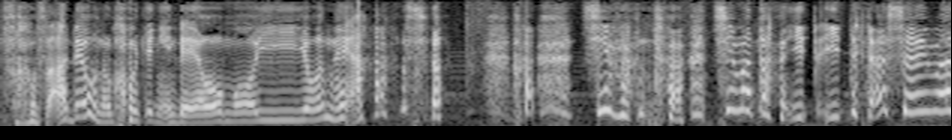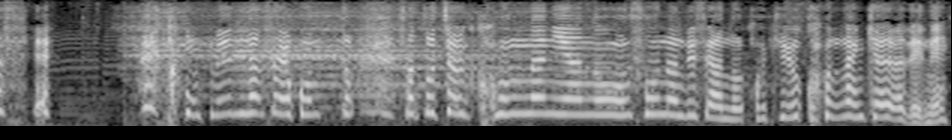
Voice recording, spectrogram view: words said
そうそう、あ、レオの苔にレオもいいよね。あ、しゃ、ちまた、ちまた、い、いってらっしゃいませ。ごめんなさい、ほんと。さとちゃん、こんなにあの、そうなんですよ。あの、呼吸困難キャラでね、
